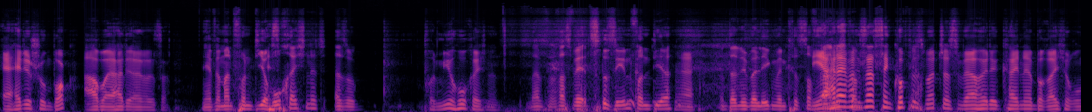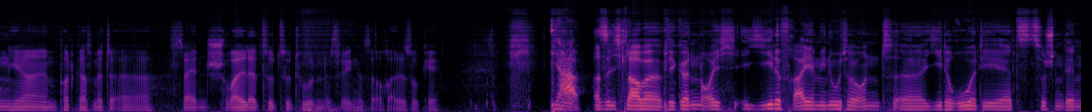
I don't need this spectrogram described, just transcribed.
er hätte schon Bock, aber er hat einfach gesagt, Ja, wenn man von dir hochrechnet, also von mir hochrechnen. na, was wir jetzt zu sehen von dir Ja. und dann überlegen, wenn Christoph Nee, er hat einfach kommt. gesagt, sein Kopf Ja. ist Matsch, das wäre heute keine Bereicherung hier im Podcast mit äh, seinen Schwall dazu zu tun, deswegen ist auch alles okay. Ja, also ich glaube, wir gönnen euch jede freie Minute und äh, jede Ruhe, die ihr jetzt zwischen den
